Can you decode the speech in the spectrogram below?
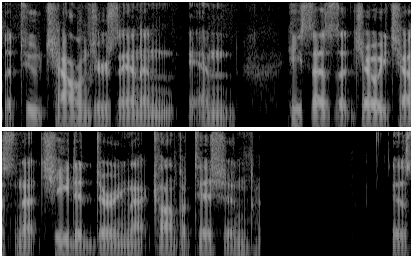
the two challengers in, and and he says that Joey Chestnut cheated during that competition. Is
